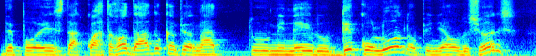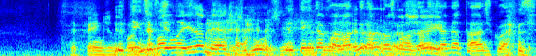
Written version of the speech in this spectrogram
Depois da quarta rodada, o Campeonato Mineiro decolou, na opinião dos senhores? Depende do Ele ponto tem de Você que- falou aí da média de gols. né? Ele tem que decolar porque na Eu próxima rodada já é metade quase.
